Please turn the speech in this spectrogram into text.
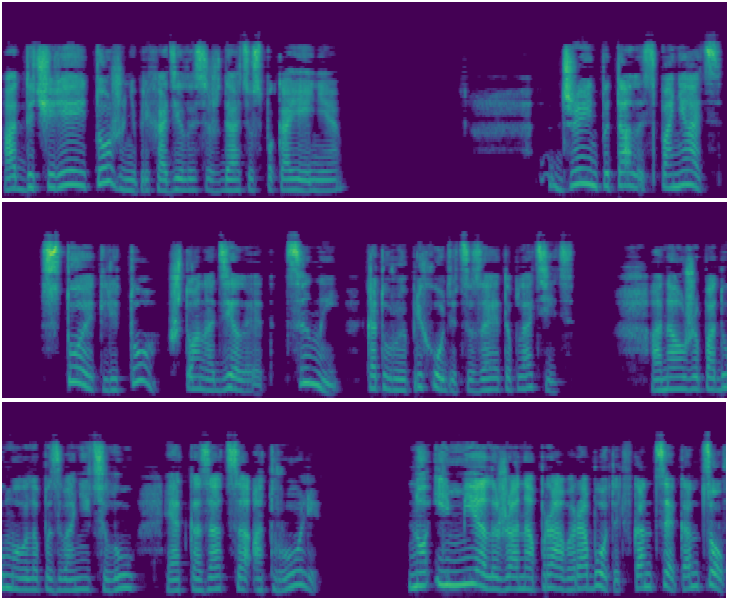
От дочерей тоже не приходилось ждать успокоения. Джейн пыталась понять, стоит ли то, что она делает, цены, которую приходится за это платить. Она уже подумывала позвонить Лу и отказаться от роли. Но имела же она право работать в конце концов.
